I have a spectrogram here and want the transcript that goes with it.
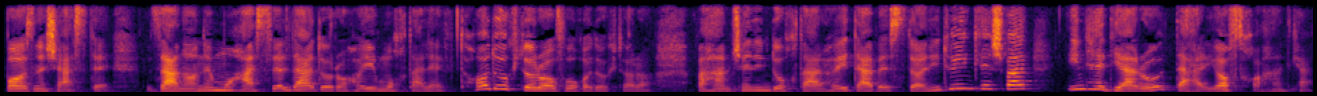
بازنشسته زنان محصل در دوره های مختلف تا دکترا و فوق دکترا و همچنین دخترهای دبستانی تو این کشور این هدیه رو دریافت خواهند کرد.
